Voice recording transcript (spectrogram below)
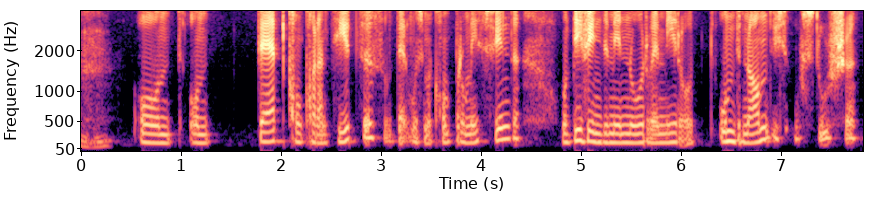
Mhm. Und, und dort konkurrenziert es und dort muss man Kompromiss finden. Und die finden wir nur, wenn wir untereinander uns austauschen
